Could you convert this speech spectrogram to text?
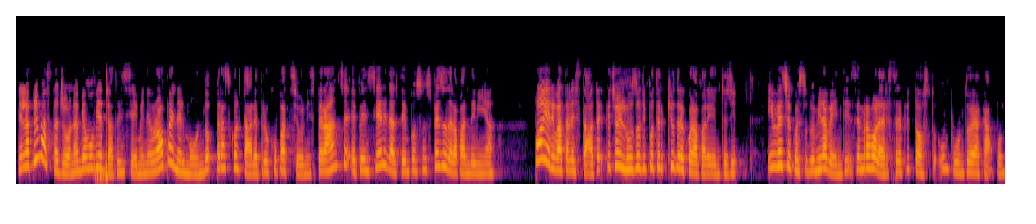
Nella prima stagione abbiamo viaggiato insieme in Europa e nel mondo per ascoltare preoccupazioni, speranze e pensieri dal tempo sospeso della pandemia. Poi è arrivata l'estate che ci ha illuso di poter chiudere quella parentesi. Invece questo 2020 sembra voler essere piuttosto un punto e a capo.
